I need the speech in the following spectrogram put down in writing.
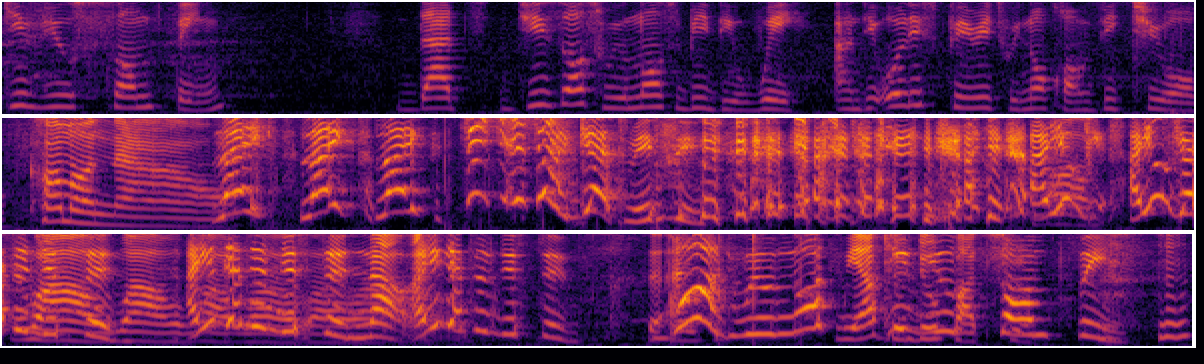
give you something that Jesus will not be the way and the Holy Spirit will not convict you of. come on now Like, like, like, you get me, see? are you, Wow. ge- are you getting Wow, this thing? wow, Are you wow, getting wow, this wow, thing wow, now? wow. Are you getting this thing? So, God will not We have to give do you something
